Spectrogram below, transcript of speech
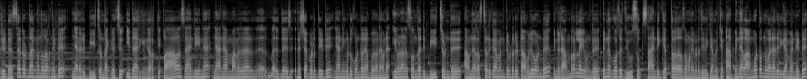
ഒരു ഡെസേർട്ട് ഉണ്ടാക്കണം എന്ന് പറഞ്ഞിട്ട് ഞാനൊരു ബീച്ച് ഉണ്ടാക്കി വെച്ചു. ഇതായിരിക്കും കറക്റ്റ് പാവം സാൻഡീനെ ഞാൻ ആ മണല രക്ഷപ്പെടുത്തിയിട്ട് ഞാൻ ഇങ്ങോട്ട് കൊണ്ടുവരാൻ പോവാണ് അവനെ. ഇവിടെ അവന് സ്വന്തമായിട്ട് ബീച്ച് ഉണ്ട്. അവനെ റെസ്റ്റ് എടുക്കാൻ വേണ്ടിയിട്ട് ഇവിടെ ഒരു ടവലും ഉണ്ട്. പിന്നെ ഒരു അംബ്രല്ലയും ഉണ്ട്. പിന്നെ കുറച്ച് ജ്യൂസും സാൻഡിക്ക് എത്ര ദിവസം വേണമെങ്കിൽ ഇവിടെ ജീവിക്കാൻ പറ്റും? ആ പിന്നെ അങ്ങോട്ടൊന്നും വരാതിരിക്കാൻ വേണ്ടിയിട്ട്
